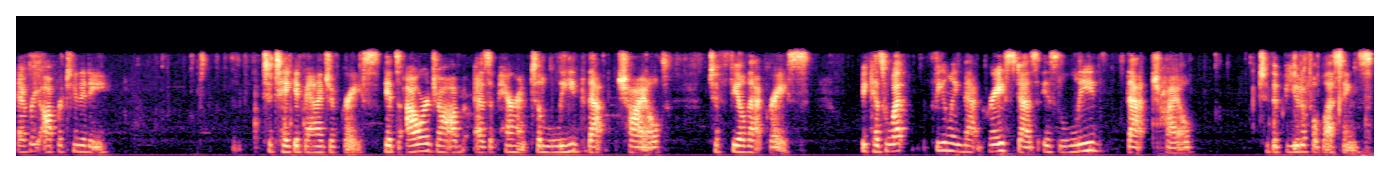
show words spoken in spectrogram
every opportunity to take advantage of grace. It's our job as a parent to lead that child to feel that grace. Because what feeling that grace does is lead that child to the beautiful blessings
